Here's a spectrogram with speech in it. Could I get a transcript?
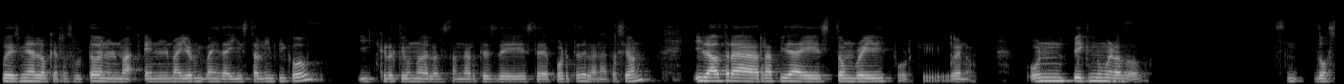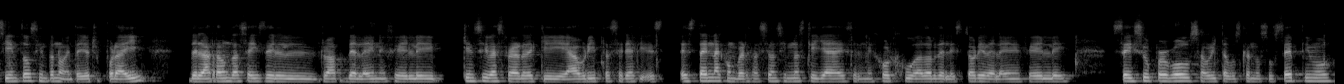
pues mira lo que resultó en el, en el mayor medallista olímpico y creo que uno de los estandartes de este deporte, de la natación. Y la otra rápida es Tom Brady, porque, bueno, un pick número 200, 198 por ahí, de la ronda 6 del draft de la NFL, ¿quién se iba a esperar de que ahorita sería que está en la conversación, si no es que ya es el mejor jugador de la historia de la NFL? Seis Super Bowls, ahorita buscando su séptimo.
